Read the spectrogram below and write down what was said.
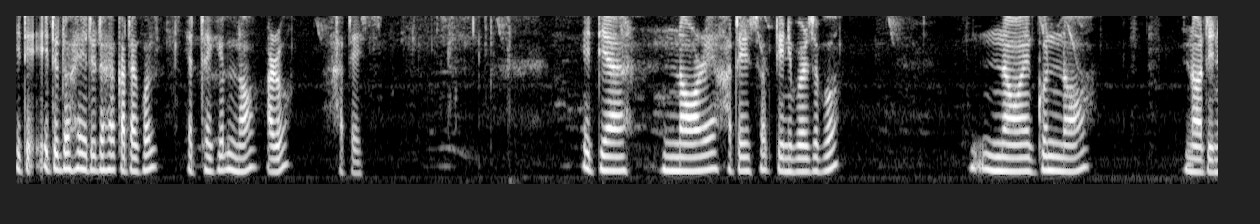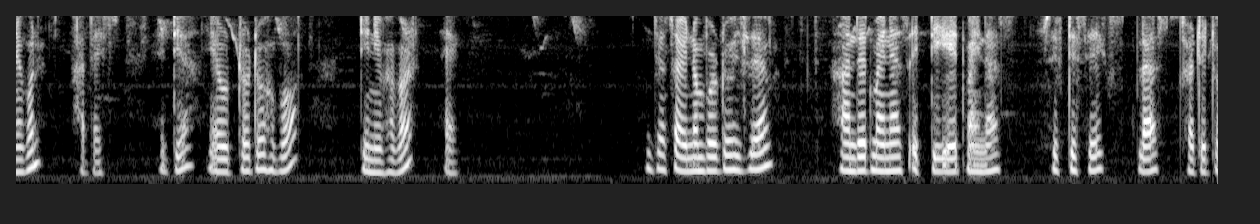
এতিয়া এইটো দহে এইটো দহে কটা গ'ল। ইয়াত থাকিল ন আৰু সাতাইছ। এতিয়া নৰে সাতাইছক তিনিবাৰ যাব। ন এগুণ ন ন তিনি গুণ সাতাইছ। এতিয়া ইয়াৰ উত্তৰটো হ'ব তিনি ভাগৰ এক। এতিয়া চাৰি নম্বৰটো হৈছে hundred minus eighty eight minus fifty six plus thirty two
